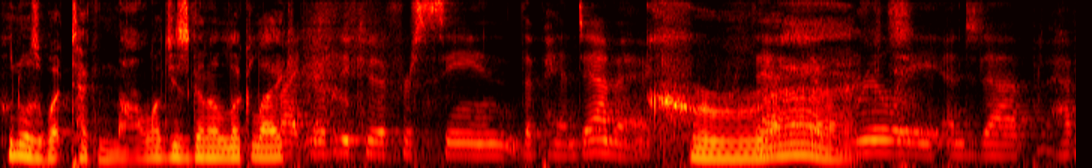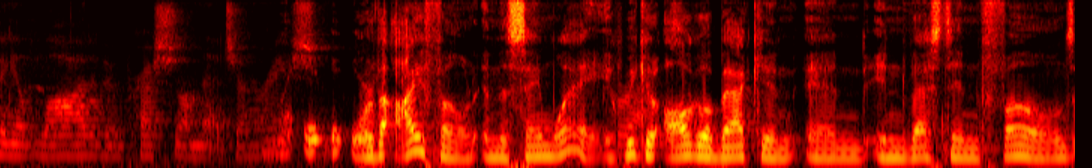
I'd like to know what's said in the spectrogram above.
Who knows what technology is going to look like? Right. Nobody could have foreseen the pandemic. Correct. That, that really ended up having a lot of impression on that generation. or, or the iPhone in the same way. If we could all go back and, and invest in phones,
